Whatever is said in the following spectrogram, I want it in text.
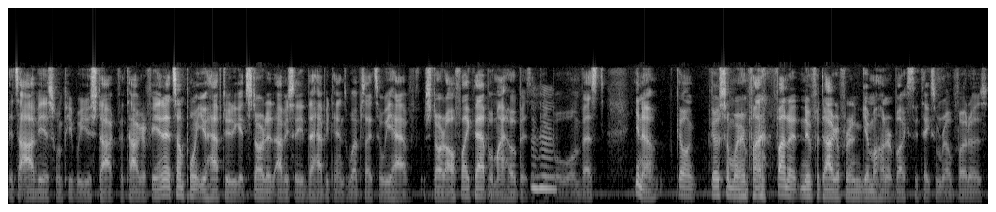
it's obvious when people use stock photography, and at some point you have to to get started. Obviously, the Happy Tans website, so we have start off like that. But my hope is that mm-hmm. people will invest, you know, go go somewhere and find find a new photographer and give them a hundred bucks to take some real photos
